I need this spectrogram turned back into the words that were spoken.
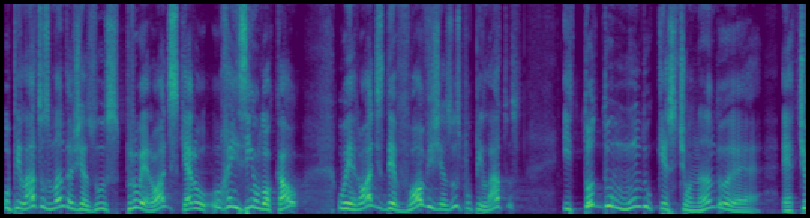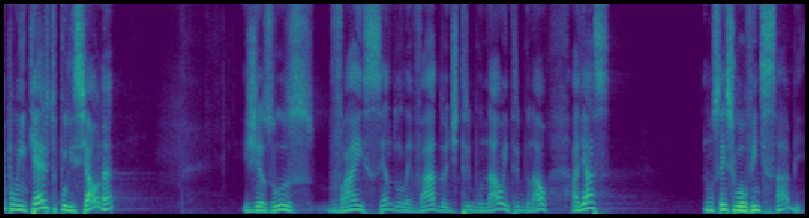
o Pilatos manda Jesus para o Herodes, que era o, o reizinho local. O Herodes devolve Jesus para o Pilatos e todo mundo questionando, é, é tipo um inquérito policial, né? E Jesus vai sendo levado de tribunal em tribunal. Aliás, não sei se o ouvinte sabe,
